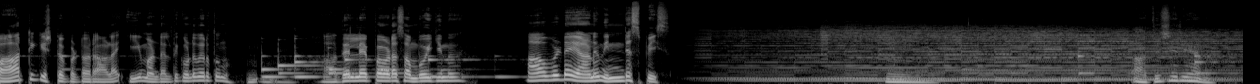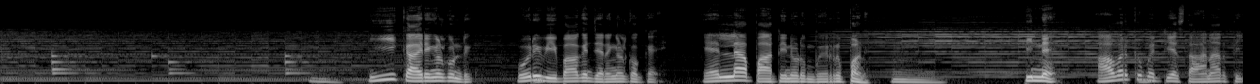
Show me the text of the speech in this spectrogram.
പാർട്ടിക്ക് ഇഷ്ടപ്പെട്ട ഒരാളെ ഈ മണ്ഡലത്തിൽ കൊണ്ട് നിർത്തുന്നു. അതല്ലേ ഇപ്പോൾ ഇവിടെ സംഭവിക്കുന്നത്? അവിടെയാണ് നിന്റെ സ്പേസ് അത് ശരിയാണ്. ഈ കാര്യങ്ങൾ കൊണ്ട് ഒരു വിഭാഗം ജനങ്ങൾക്കൊക്കെ എല്ലാ പാർട്ടിനോടും വെറുപ്പാണ്. പിന്നെ അവർക്ക് പറ്റിയ സ്ഥാനാർത്ഥി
